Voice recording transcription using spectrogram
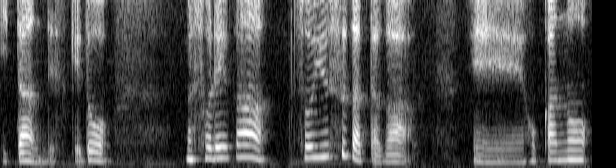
いたんですけど、まあ、それがそういう姿が、えー、他の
